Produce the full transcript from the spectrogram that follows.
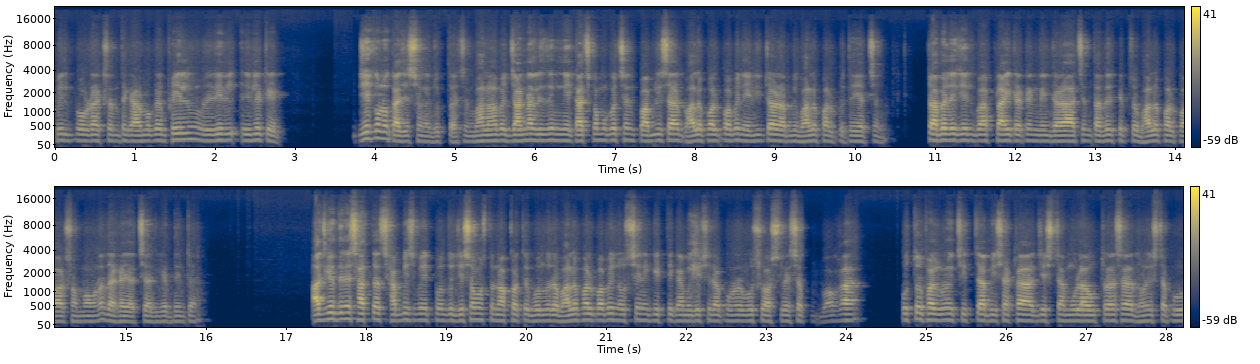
ফিল্ম প্রোডাকশন থেকে আরম্ভ করে ফিল্ম রিলেটেড যে কোনো কাজের সঙ্গে যুক্ত আছেন ভালোভাবে জার্নালিজম নিয়ে কাজকর্ম করছেন, পাবলিশার, ভালো ফল পাবেন, এডিটর, আপনি ভালো ফল পেতে যাচ্ছেন। ট্রাভেল এজেন্ট বা ফ্লাইট অ্যাটেন্ডেন্ট যারা আছেন, তাদের ক্ষেত্রে ভালো ফল পাওয়ার সম্ভাবনা দেখা যাচ্ছে আজকের দিনটা। আজকের দিনে সাতটা ছাব্বিশ মিনিট পর্যন্ত যে সমস্ত নক্ষত্রের বন্ধুরা ভালো ফল পাবেন, অশ্বিনী কীর্তিকা মৃগশিরা, পুনর্বসু, অশ্লেষা, বঘা, উত্তর ফাল্গুনী, চিত্রা, বিশাখা, জ্যেষ্ঠা, মূলা, উত্তরাশা, ধনিষ্ঠা, পূর্ব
